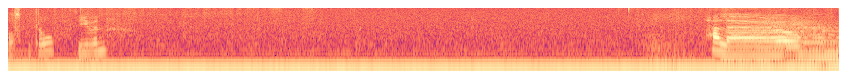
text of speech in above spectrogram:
Hospital, even. Hello.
